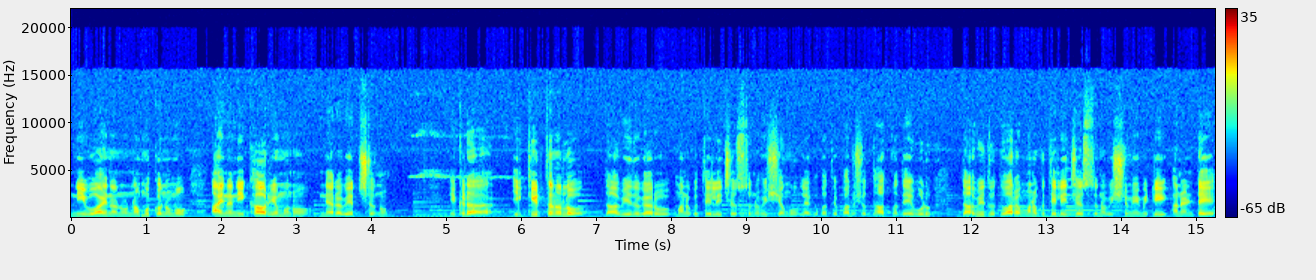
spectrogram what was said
నీవు ఆయనను నమ్ముకొనుము. ఆయన నీ కార్యమును నెరవేర్చును. ఇక్కడ ఈ కీర్తనలో దావీదు గారు మనకు తెలియచేస్తున్న విషయము లేకపోతే పరిశుద్ధాత్మ దేవుడు దావీదు ద్వారా మనకు తెలియచేస్తున్న విషయం ఏమిటి అని అంటే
